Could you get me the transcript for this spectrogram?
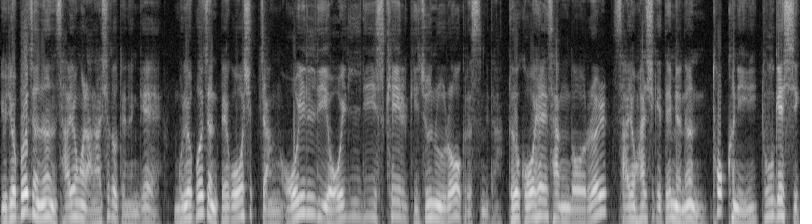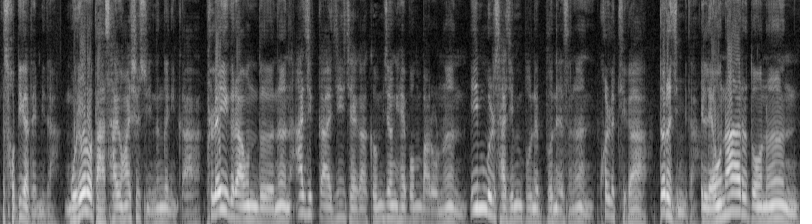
유료 버전은 사용을 안 하셔도 되는 게 무료 버전 150장 512, 512 스케일 기준으로 그렇습니다. 더 고해상도를 사용하시게 되면은 토큰이 두 개씩 소비가 됩니다. 무료로 다 사용하실 수 있는 거니까 플레이그라운드는 아직까지 제가 검증해 본 바로는 인물 사진 분에서는 퀄리티가 떨어집니다. 레오나르도는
